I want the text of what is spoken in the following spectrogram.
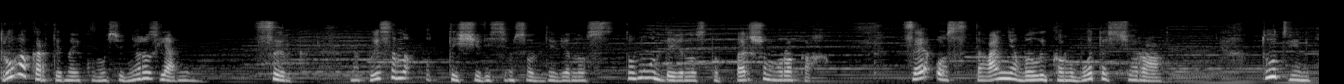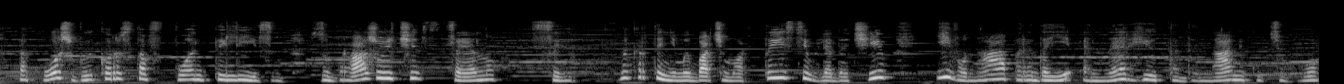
Друга картина, яку ми сьогодні розглянемо, цирк, написана у 1890-91 роках. Це остання велика робота Сюра. Тут він також використав пуантилізм, зображуючи сцену цирку. На картині ми бачимо артистів, глядачів, і вона передає енергію та динаміку цього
